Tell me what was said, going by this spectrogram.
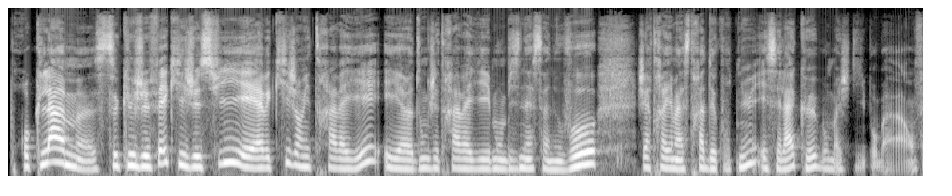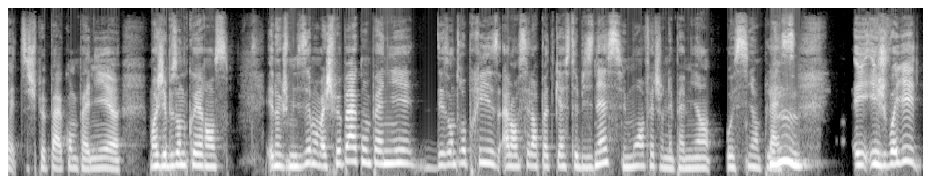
proclame ce que je fais, qui je suis et avec qui j'ai envie de travailler. Et euh, donc j'ai travaillé mon business à nouveau, j'ai retravaillé ma strate de contenu et c'est là que bon bah je dis bon bah en fait je peux pas accompagner, euh, moi j'ai besoin de cohérence. Et donc je me disais bon bah je peux pas accompagner des entreprises à lancer leur podcast business si moi en fait j'en ai pas mis un aussi en place. Mmh. Et, et je voyais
